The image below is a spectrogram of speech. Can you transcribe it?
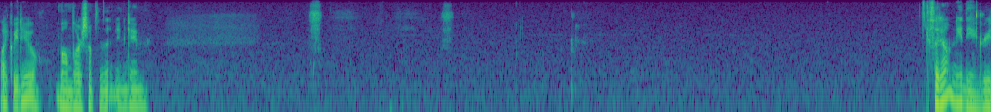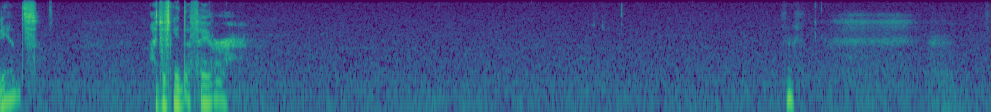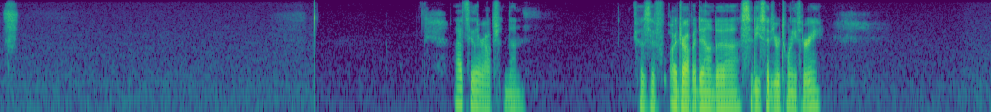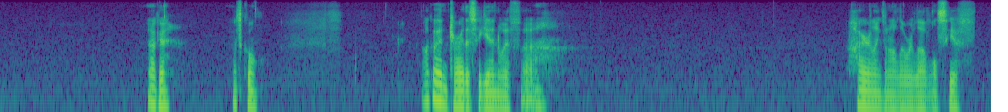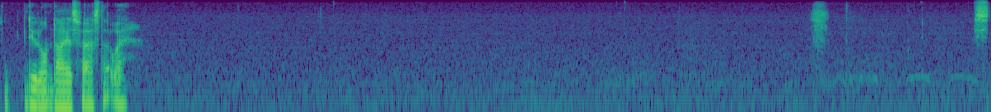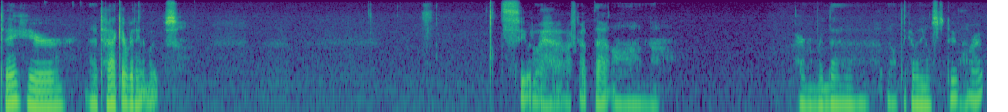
like we do, mumble or something in game. I don't need the ingredients. I just need the favor. Hmm. That's the other option then. Because if I drop it down to city said you were 23, Okay, that's cool. I'll go ahead and try this again with uh, hirelings on a lower level, see if dude won't die as fast that way. Stay here and attack everything that moves. Let's see, what do I have? I've got that on. I remembered that. I don't think I have anything else to do. All right.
